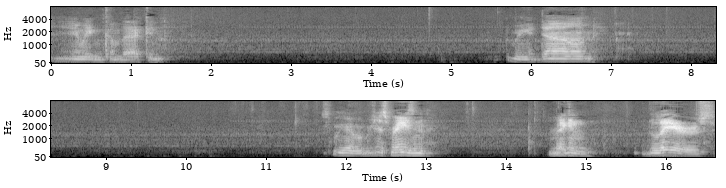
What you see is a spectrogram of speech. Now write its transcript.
and we can come back and bring it down. We're we're just raising, making layers.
